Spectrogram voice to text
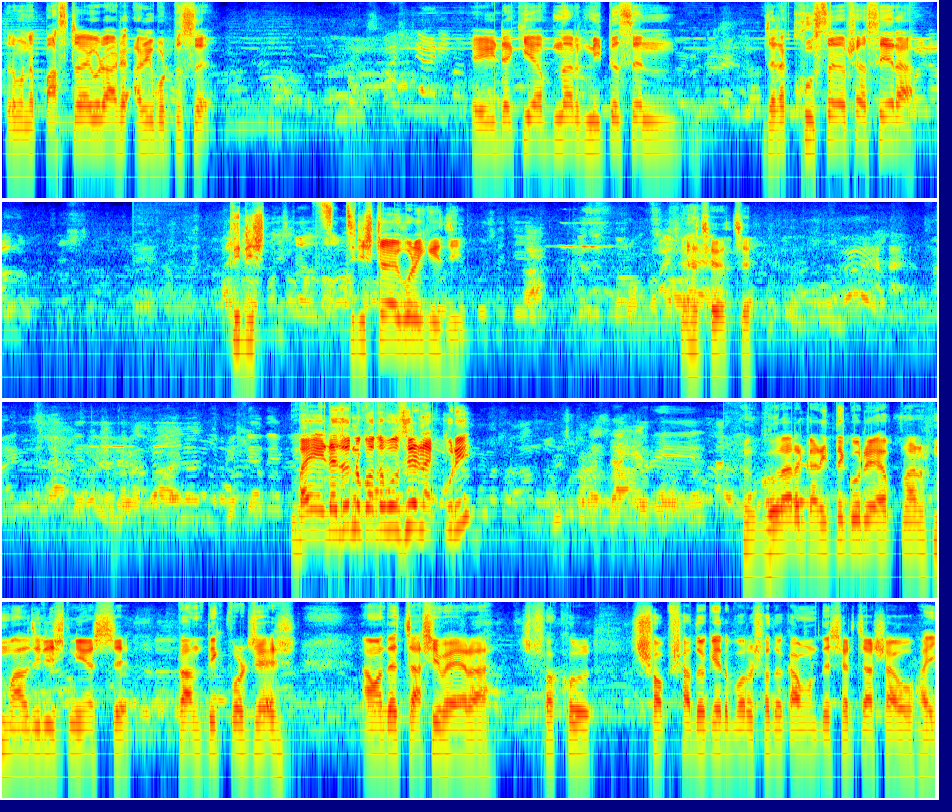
তার মানে পাঁচ টাকা করে আড়ি- পড়তেছে। এইটা কি আপনার নিতেছেন? যারা খুচরা ব্যবসা আছে এরা? তিরিশ তিরিশ টাকা করে কেজি। আচ্ছা আচ্ছা। ভাই এটার জন্য কত বলছিলেন এক কুড়ি? ঘোড়ার গাড়িতে করে আপনার মাল জিনিস নিয়ে আসছে। প্রান্তিক পর্যায়ের আমাদের চাষি ভাইয়েরা, সকল সব সাধকের বড় সাধক আমার দেশের চাষা ও ভাই,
